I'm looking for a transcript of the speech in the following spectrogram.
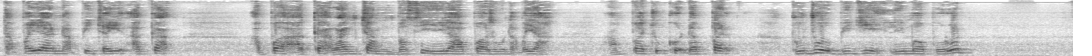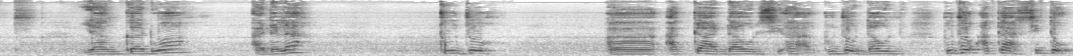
Tak payah nak pergi cari akar apa akar rancang besi lah apa semua tak payah. Hampa cukup dapat tujuh biji lima purut. Yang kedua adalah tujuh uh, akar daun uh, tujuh daun tujuh akar sintuk.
